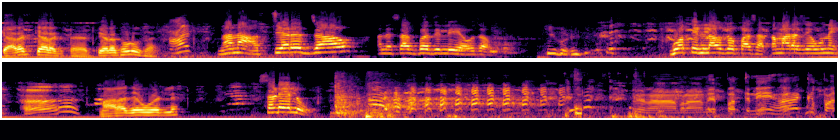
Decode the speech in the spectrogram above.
ક્યારેક ક્યારેક થાય અત્યારે થોડું થાય. ના ના અત્યારે જ જાઓ અને શાકભાજી લઈ આવો જાઓ. ગોતીને લાવજો પાછા તમારા જેવું નહીં. મારા જેવું એટલે? સડેલું. જસુ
